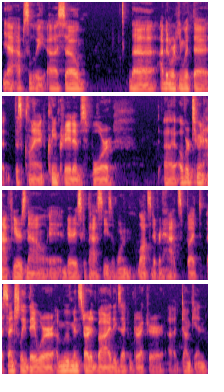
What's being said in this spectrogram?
Yeah absolutely. Uh, so the I've been working with the this client Clean Creatives for uh, over two and a half years now in various capacities. I've worn lots of different hats, but essentially they were a movement started by the executive director, uh, Duncan.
